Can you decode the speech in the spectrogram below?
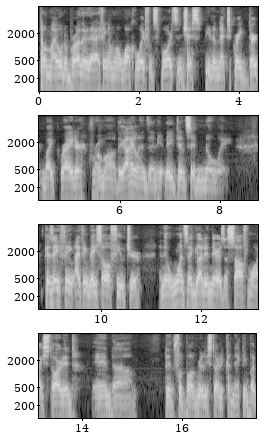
told my older brother that I think I'm going to walk away from sports and just be the next great dirt bike rider from uh, the islands, and they didn't said no way, because they think I think they saw a future. And then once I got in there as a sophomore, I started, and um, then football really started connecting. But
